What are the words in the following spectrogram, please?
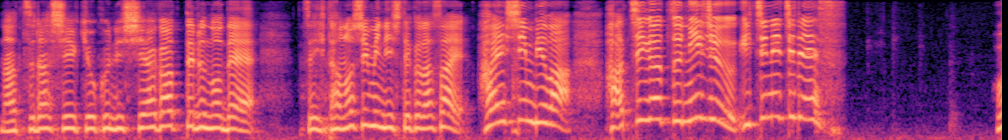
夏らしい曲に仕上がってるので、ぜひ楽しみにしてください。配信日は8月21日です。え？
